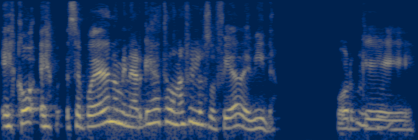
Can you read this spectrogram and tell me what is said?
es, se puede denominar que es hasta una filosofía de vida, porque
